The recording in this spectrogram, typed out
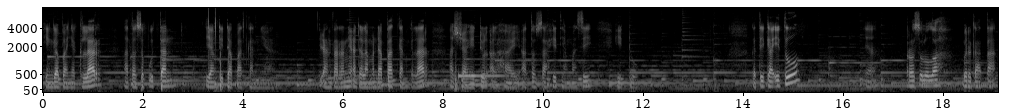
hingga banyak gelar atau sebutan yang didapatkannya. Di antaranya adalah mendapatkan gelar Asyahidul Al-Hay atau Sahid yang masih hidup. Ketika itu, ya, Rasulullah berkata,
